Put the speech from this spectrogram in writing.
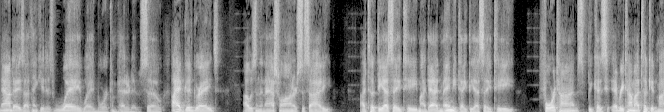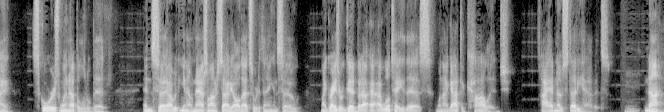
nowadays, I think it is way, way more competitive. So I had good grades. I was in the National Honor Society. I took the SAT. My dad made me take the SAT four times because every time I took it, my scores went up a little bit. And so I would, you know, National Honor Society, all that sort of thing. And so my grades were good, but I, I will tell you this: when I got to college, I had no study habits, mm. none.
